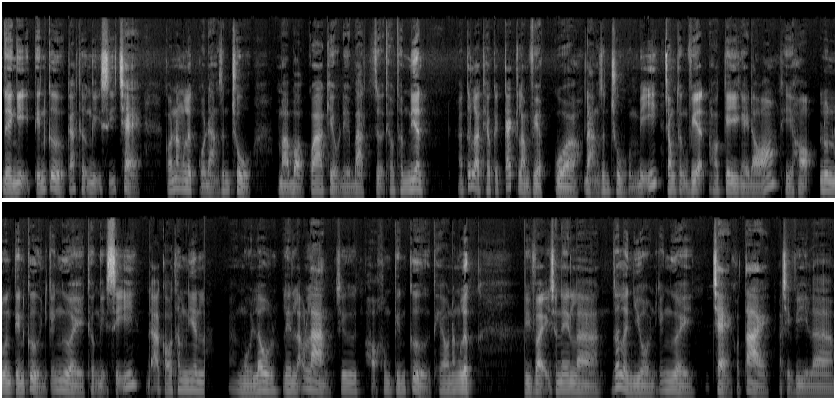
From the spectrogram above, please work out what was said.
đề nghị tiến cử các thượng nghị sĩ trẻ có năng lực của Đảng Dân Chủ mà bỏ qua kiểu đề bạt dựa theo thâm niên. À, tức là theo cái cách làm việc của Đảng Dân Chủ của Mỹ trong Thượng viện Hoa Kỳ ngày đó thì họ luôn luôn tiến cử những cái người thượng nghị sĩ đã có thâm niên ngồi lâu lên lão làng chứ họ không tiến cử theo năng lực. Vì vậy cho nên là rất là nhiều những cái người trẻ có tài chỉ vì là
